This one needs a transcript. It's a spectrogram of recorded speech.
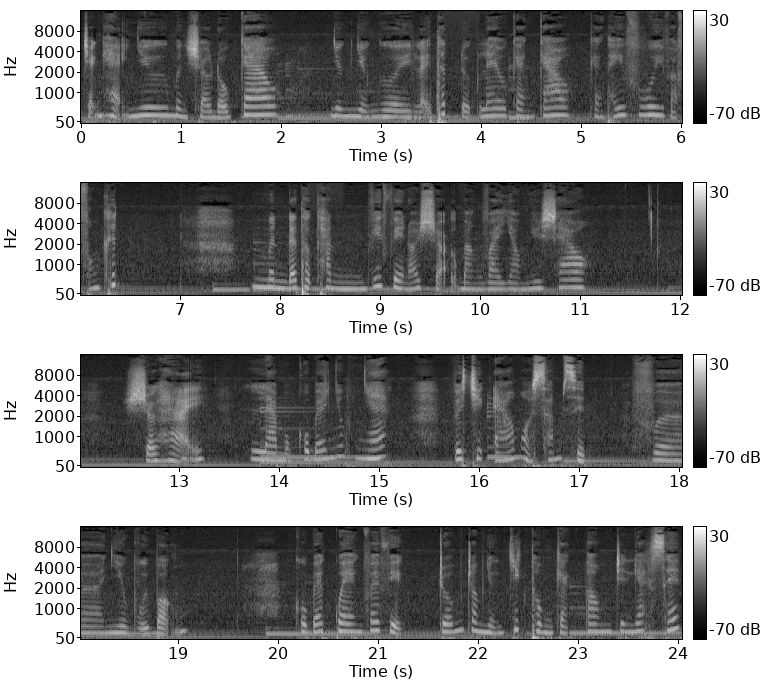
Chẳng hạn như mình sợ độ cao nhưng những người lại thích được leo càng cao, càng thấy vui và phấn khích. Mình đã thực hành viết về nỗi sợ bằng vài dòng như sau. Sợ hãi là một cô bé nhút nhát với chiếc áo màu xám xịt và nhiều bụi bẩn. Cô bé quen với việc trốn trong những chiếc thùng cạc tông trên gác xếp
